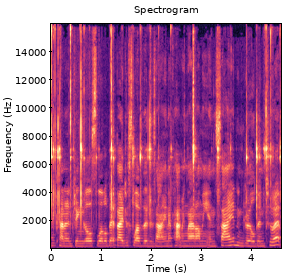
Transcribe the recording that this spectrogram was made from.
it kind of jingles a little bit, but I just love the design of having that on the inside and drilled into it.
